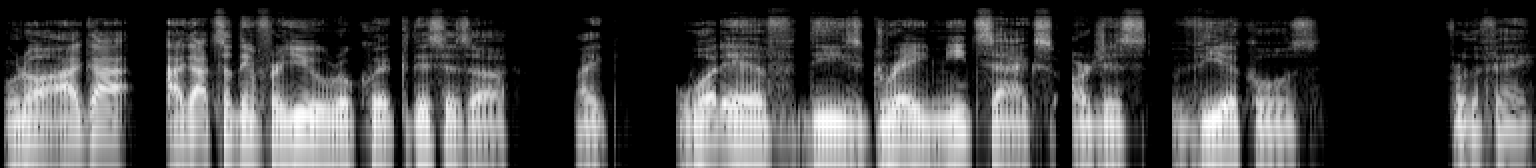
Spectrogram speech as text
Well, no, I got I got something for you real quick. This is uh Like, what if these gray meat sacks are just vehicles for the Fae?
